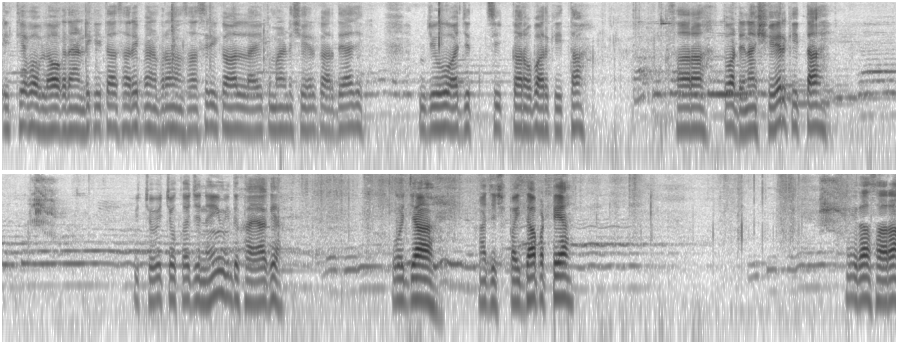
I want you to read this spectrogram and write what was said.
ਇੱਥੇ ਆਪਾਂ ਵਲੌਗ ਦਾ ਐਂਡ ਕੀਤਾ। ਸਾਰੇ ਭੈਣ ਭਰਾਵਾਂ, ਸਤਿ ਸ੍ਰੀ ਅਕਾਲ। ਲਾਈਕ ਕਮੈਂਟ ਸ਼ੇਅਰ ਕਰ ਦਿਆ ਜੇ। ਜੋ ਅੱਜ ਅਸੀਂ ਕਾਰੋਬਾਰ ਕੀਤਾ, ਸਾਰਾ ਤੁਹਾਡੇ ਨਾਲ ਸ਼ੇਅਰ ਕੀਤਾ। ਵਿੱਚੋਂ ਵਿੱਚੋਂ ਕੁਝ ਨਹੀਂ ਵੀ ਦਿਖਾਇਆ ਗਿਆ। ਉਹ ਅੱਜ ਸਪੈਦਾ ਪੱਟਿਆ। ਇਹਦਾ ਸਾਰਾ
